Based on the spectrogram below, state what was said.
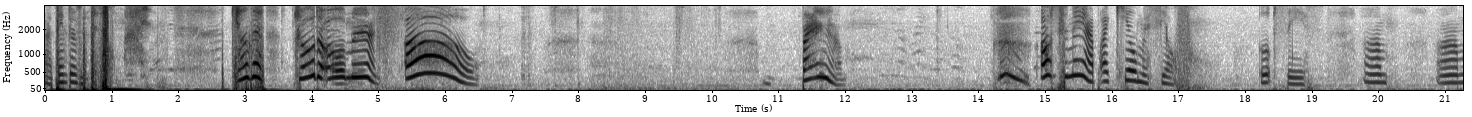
I think there's invisible mines. Kill the, kill the old man. Oh. Bam. Oh snap! I killed myself. Oopsies. Um. Um,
